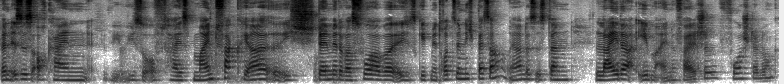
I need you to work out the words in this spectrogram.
Dann ist es auch kein, wie, wie so oft heißt, Mindfuck. Ja, ich stelle mir da was vor, aber es geht mir trotzdem nicht besser. Ja, das ist dann leider eben eine falsche Vorstellung.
